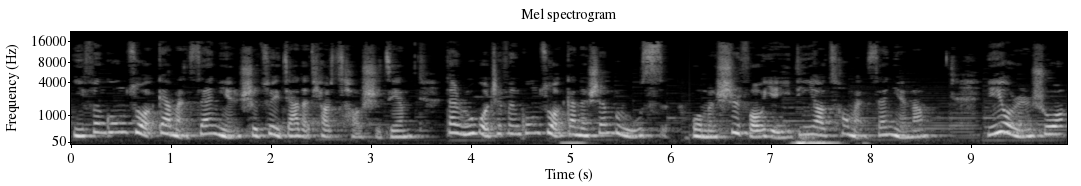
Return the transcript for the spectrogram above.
一份工作干满三年是最佳的跳槽时间。但如果这份工作干得生不如死，我们是否也一定要凑满三年呢？也有人说，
